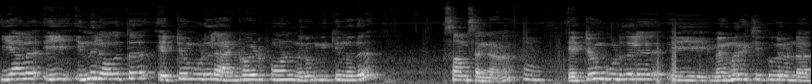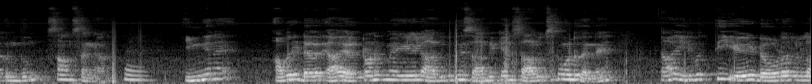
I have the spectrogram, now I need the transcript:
ഇയാൾ ഈ ഇന്ന് ലോകത്ത് ഏറ്റവും കൂടുതൽ ആൻഡ്രോയിഡ് ഫോൺ നിർമ്മിക്കുന്നത് സാംസങ് ആണ് ഏറ്റവും കൂടുതൽ ഈ മെമ്മറി ചിപ്പുകൾ ഉണ്ടാക്കുന്നതും സാംസങ് ആണ് ഇങ്ങനെ അവർ ആ ഇലക്ട്രോണിക് മേഖലയിൽ ആധിപത്യം സ്ഥാപിക്കാൻ സാധിച്ചത് കൊണ്ട് തന്നെ ആ ഇരുപത്തി ഏഴ് ഡോളറുള്ള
